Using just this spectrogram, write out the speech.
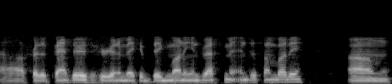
uh, for the Panthers if you're going to make a big money investment into somebody. Um,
